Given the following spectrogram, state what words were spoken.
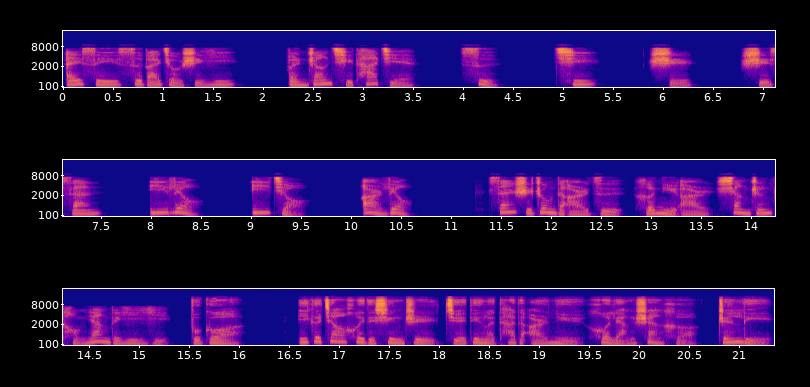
A.C. 四百九十一，本章其他节四七十十三一六一九二六三十众的儿子和女儿象征同样的意义。不过，一个教会的性质决定了他的儿女或良善和真理，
